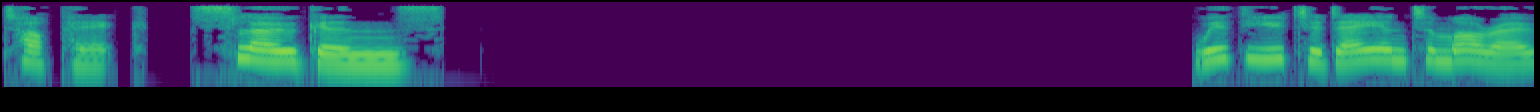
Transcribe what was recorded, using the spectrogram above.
Topic: Slogans. With You Today and Tomorrow,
